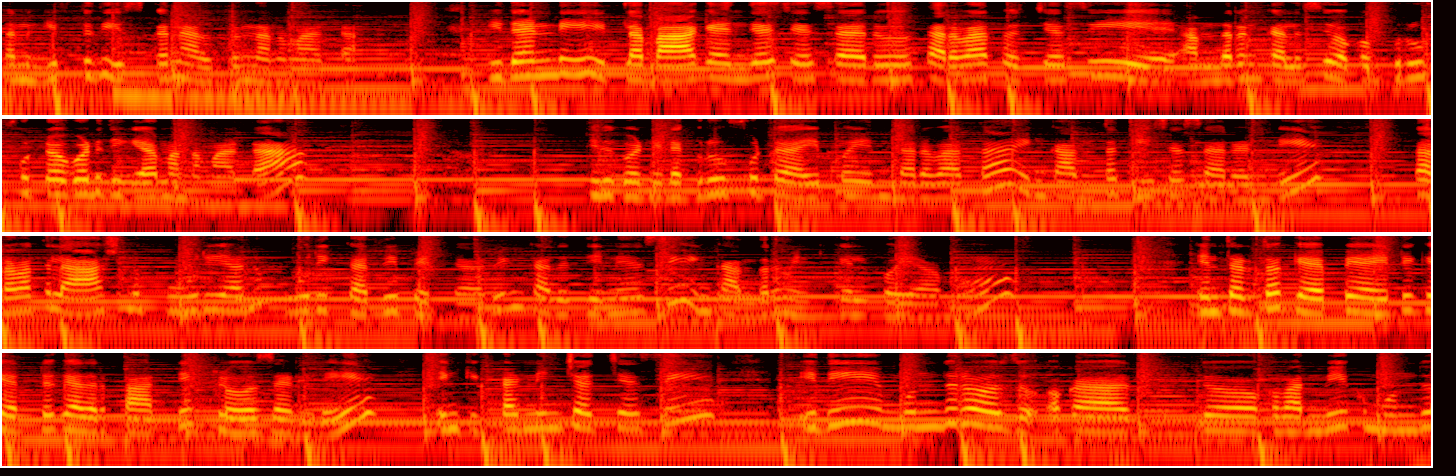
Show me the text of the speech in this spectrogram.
తను గిఫ్ట్ తీసుకొని వెళ్తుంది అనమాట ఇదండి ఇట్లా బాగా ఎంజాయ్ చేశారు. తర్వాత వచ్చేసి అందరం కలిసి ఒక గ్రూప్ ఫోటో కూడా దిగామన్నమాట. ఇదిగోండి ఇలా గ్రూప్ ఫోటో అయిపోయిన తర్వాత ఇంకా అంతా తీసేశారండి. తర్వాత లాస్ట్ పూరి అని పూరి కర్రీ పెట్టారు. ఇంకా అది తినేసి ఇంకా అందరం ఇంటికి వెళ్ళిపోయాము. ఇంతటితో KPIT get together party close అండి. ఇంక ఇక్కడి నుంచి వచ్చేసి ఇది ముందు రోజు ఒక ఒక వన్ వీక్ ముందు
